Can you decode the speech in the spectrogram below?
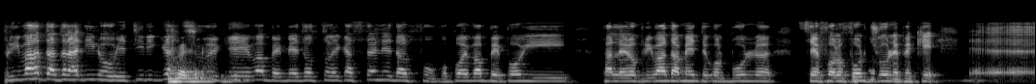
privata tra di noi e ti ringrazio perché, vabbè, mi hai tolto le castagne dal fuoco. Poi, vabbè, poi parlerò privatamente col buon Stefano Forgione perché... Eh,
